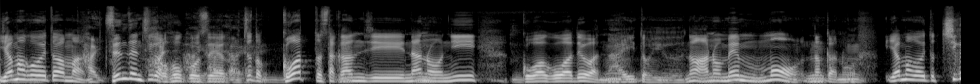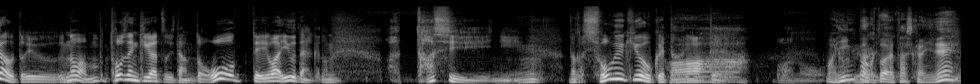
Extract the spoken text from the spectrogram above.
山越えとはまあはい。全然違う方向性やからちょっとごわっとした感じなのにごわごわではないというのはあの麺もなんかあの山越えと違うというのは当然気が付いたん。とおおっては言うたんやけどあだしになんか衝撃を受けた言うて。ああ。のーまあインパクトは確かにね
